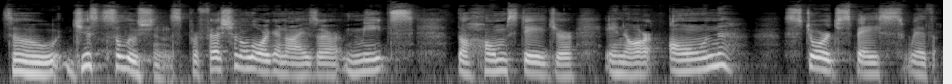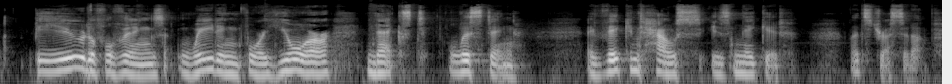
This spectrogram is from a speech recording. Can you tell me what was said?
So GYST Solutions, professional organizer, meets the home stager in our own storage space with beautiful things waiting for your next listing. A vacant house is naked. Let's dress it up.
